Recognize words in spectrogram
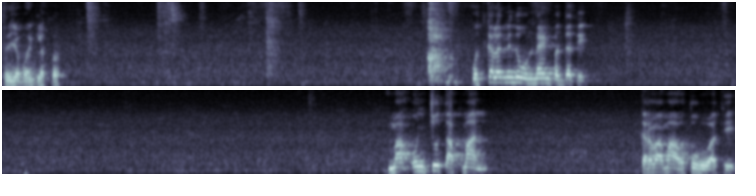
ત્રીજો પોઈન્ટ લખો. ઉત્કલન બિંદુ ઉન્નયન પદ્ધતિ માં ઊંચું તાપમાન કરવામાં આવતું હોવાથી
